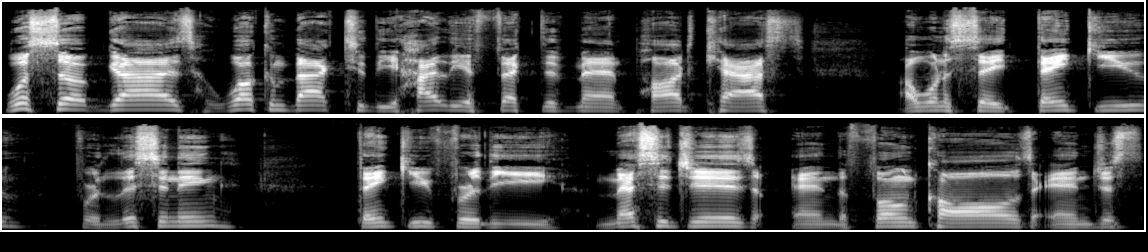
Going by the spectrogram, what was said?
What's up, guys? Welcome back to the Highly Effective Man podcast. I want to say thank you for listening. Thank you for the messages and the phone calls and just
